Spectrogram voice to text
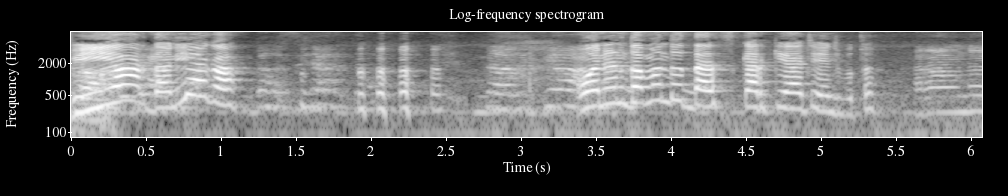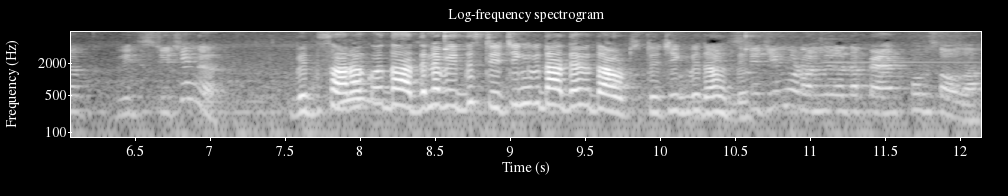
20000 ਦਾ ਨਹੀਂ ਹੈਗਾ? ਉਹਨਾਂ ਨੂੰ ਦਮਨ ਤੂੰ ਦੱਸ ਕਰਕੇ ਆ ਚੇਂਜ ਪੁੱਤ। ਅਰਾਊਂਡ ਵਿਦ ਸਟਿਚਿੰਗ ਵਿਦ ਸਾਰਾ ਕੁਝ ਦੱਸ ਦੇਣਾ ਵਿਦ ਸਟਿਚਿੰਗ ਵੀ ਦੱਸ ਦੇ ਵਿਦਆਊਟ ਸਟਿਚਿੰਗ ਵੀ ਦੱਸ ਦੇ। ਸਟਿਚਿੰਗ ਹੋਣਾ ਮੈਨੂੰ ਤਾਂ 65 ਫੁੱਟ 100 ਦਾ।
